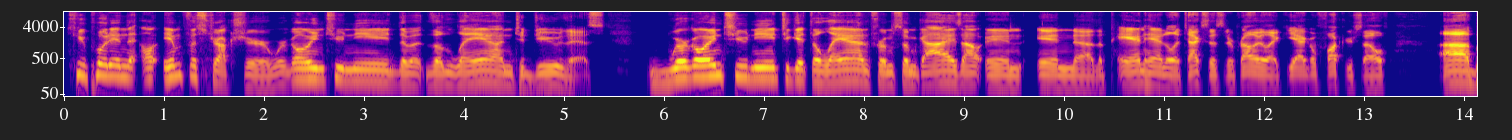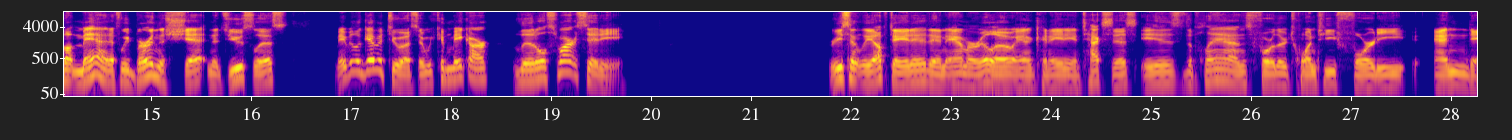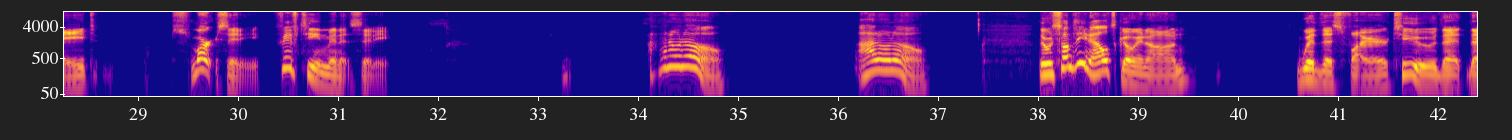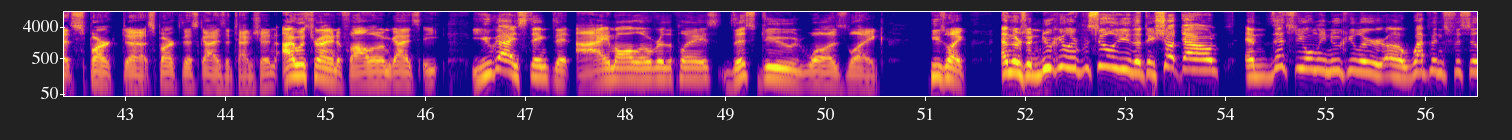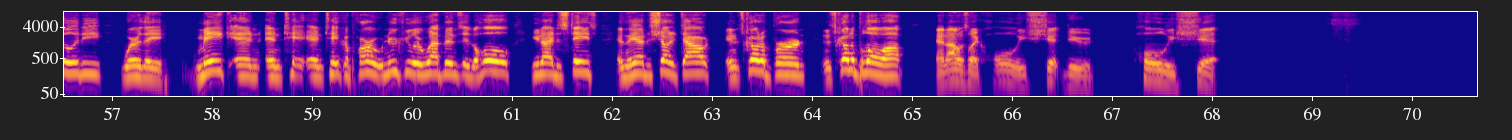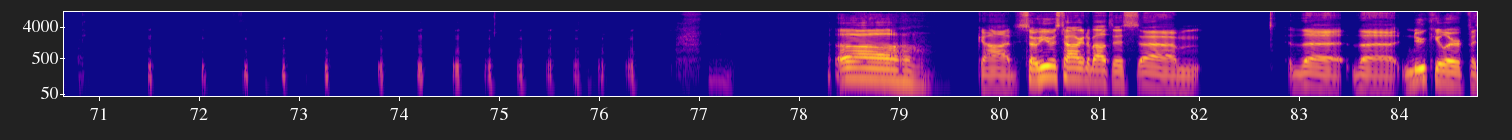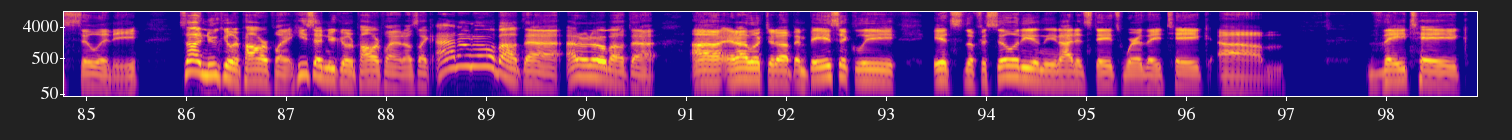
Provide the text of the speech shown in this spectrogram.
to put in the uh, infrastructure. We're going to need the, the land to do this. We're going to need to get the land from some guys out in in uh, the panhandle of Texas. They're probably like, "Yeah, go fuck yourself." Uh, but man, if we burn the shit and it's useless, maybe they'll give it to us and we can make our little smart city. Recently updated in Amarillo and Canadian Texas is the plans for their 2040 end date smart city, 15 minute city. I don't know. I don't know. There was something else going on with this fire too that that sparked uh, sparked this guy's attention. I was trying to follow him, guys. You guys think that I'm all over the place? This dude was like, he's like, and there's a nuclear facility that they shut down, and that's the only nuclear uh, weapons facility where they make and and, ta- and take apart nuclear weapons in the whole United States, and they had to shut it down, and it's gonna burn, and it's gonna blow up. And I was like, holy shit, dude, holy shit. oh god so he was talking about this um the the nuclear facility it's not a nuclear power plant. He said nuclear power plant. I was like i don't know about that. I don't know about that. Uh and i looked it up and basically it's the facility in the united states where they take um they take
